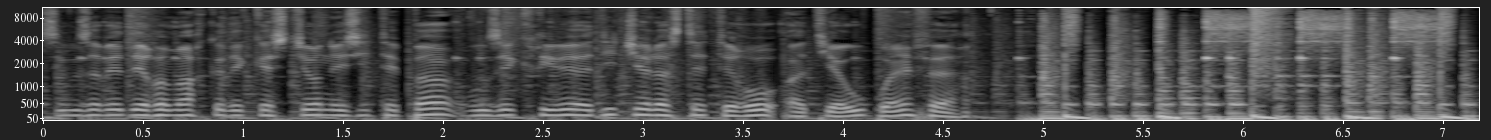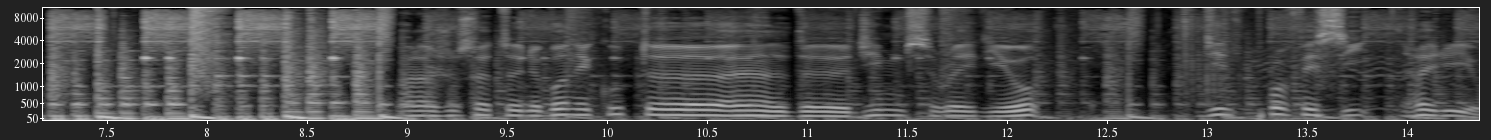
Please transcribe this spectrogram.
Si vous avez des remarques, des questions, n'hésitez pas, vous écrivez à djlastetero@yahoo.fr. Je vous souhaite une bonne écoute euh, de Jim's Radio, Jim's Prophecy Radio.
